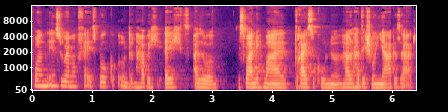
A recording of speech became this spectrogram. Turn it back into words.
von Instagram und Facebook und dann habe ich echt, also das war nicht mal drei Sekunden, hatte ich schon Ja gesagt.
